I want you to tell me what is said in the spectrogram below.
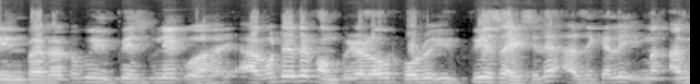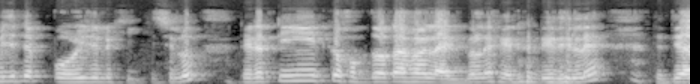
ইনভাৰ্টাৰটোকো ইউ পি এছ বুলিয়ে কোৱা হয়। আগতে এটা কম্পিউটাৰৰ লগত সৰু ইউ পি এছ আহিছিলে আজিকালি ইমান আমি যেতিয়া পঢ়িছিলো শিকিছিলো তেতিয়া টিতকৈ শব্দ এটা হয় লাইট গ'লে সেইটো দি দিলে তেতিয়া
